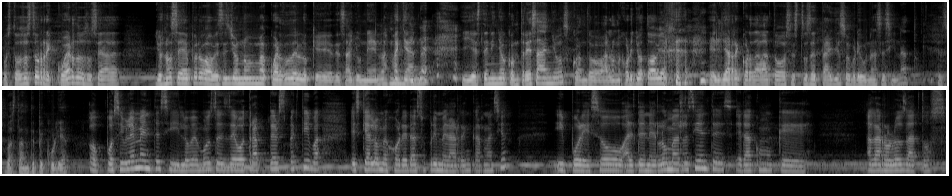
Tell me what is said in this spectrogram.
pues todos estos recuerdos, o sea, yo no sé, pero a veces yo no me acuerdo de lo que desayuné en la mañana y este niño con tres años, cuando a lo mejor yo todavía, él ya recordaba todos estos detalles sobre un asesinato. Es bastante peculiar o posiblemente si lo vemos desde otra perspectiva, es que a lo mejor era su primera reencarnación. Y por eso al tenerlo más recientes era como que agarró los datos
